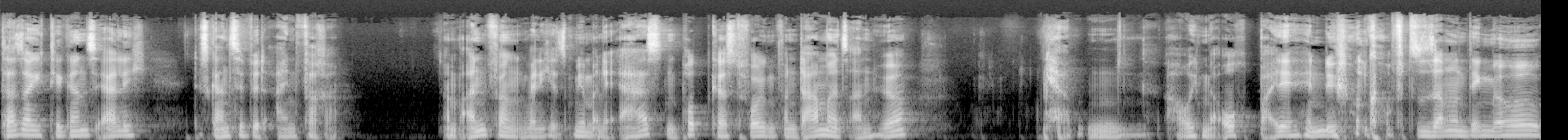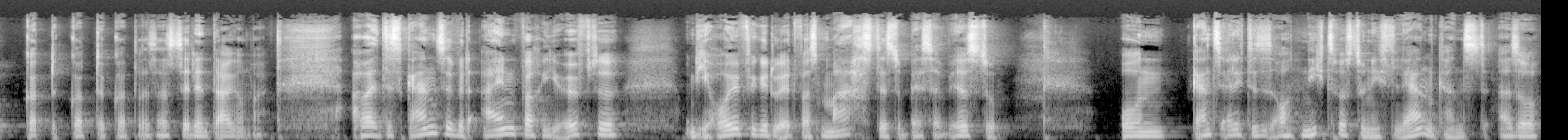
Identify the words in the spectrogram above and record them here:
Da sage ich dir ganz ehrlich, das Ganze wird einfacher. Am Anfang, wenn ich jetzt mir meine ersten Podcast-Folgen von damals anhöre, ja, hm, hau ich mir auch beide Hände über den Kopf zusammen und denke mir, oh Gott, oh Gott, oh Gott, was hast du denn da gemacht? Aber das Ganze wird einfach, je öfter und je häufiger du etwas machst, desto besser wirst du. Und ganz ehrlich, das ist auch nichts, was du nicht lernen kannst. Also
